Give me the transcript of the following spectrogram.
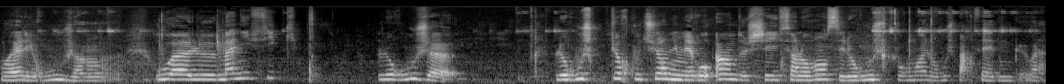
ouais, les rouges. Hein. Ou le magnifique le rouge le rouge pure couture numéro 1 de chez Yves Saint Laurent c'est le rouge pour moi le rouge parfait. Donc euh, voilà.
